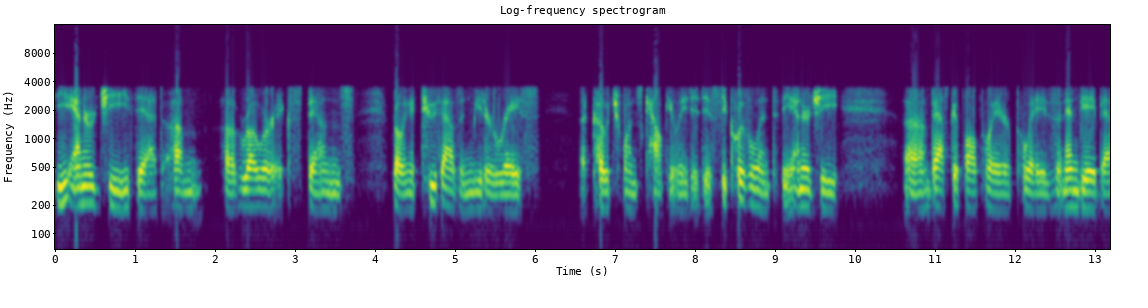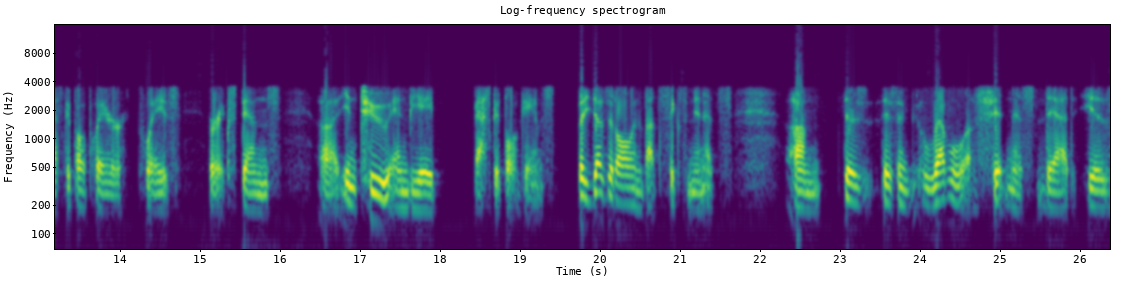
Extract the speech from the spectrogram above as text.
the energy that um, a rower expends rowing a 2,000 meter race. A coach once calculated is equivalent to the energy uh, basketball player plays, an NBA basketball player plays or expends uh, in two NBA basketball games. But he does it all in about six minutes. Um, there's there's a level of fitness that is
